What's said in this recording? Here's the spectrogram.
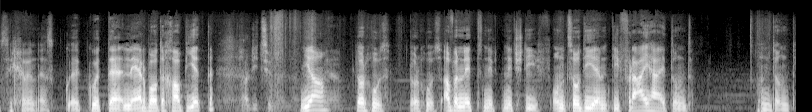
sicher einen, einen guten Nährboden kann bieten kann. Traditionell. Ja, ja, durchaus, durchaus. Aber nicht, nicht, nicht steif. Und so die, die Freiheit und, und, und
